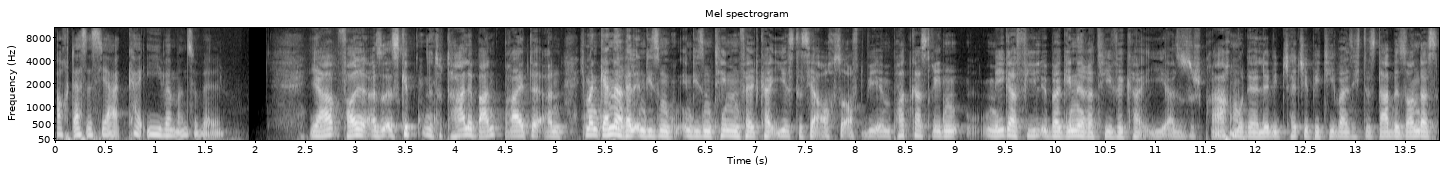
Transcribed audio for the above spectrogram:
auch das ist ja KI, wenn man so will. Ja, voll. Also es gibt eine totale Bandbreite an, ich meine generell in diesem, in diesem Themenfeld KI ist das ja auch so oft wie im Podcast reden, mega viel über generative KI, also so Sprachmodelle wie ChatGPT, weil sich das da besonders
